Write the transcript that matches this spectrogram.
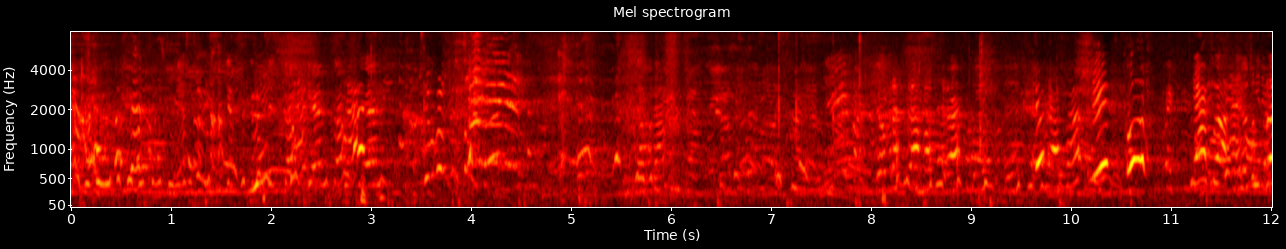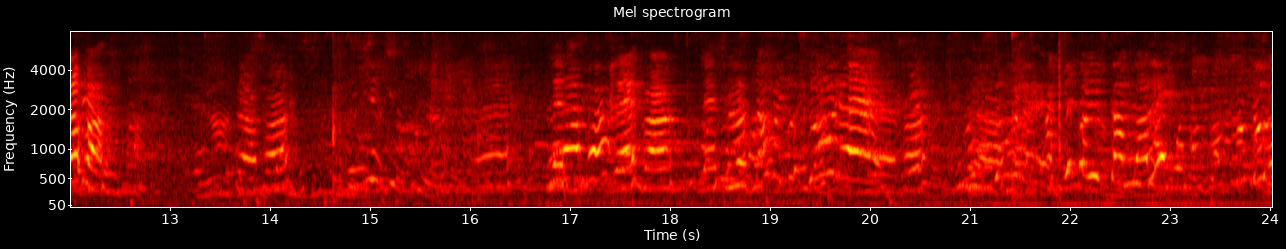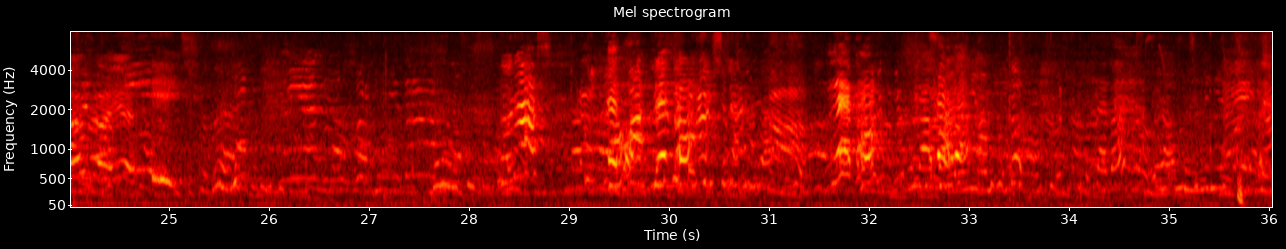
Jeszcze musicie przekroczyć całkiem, całkiem. Dobra. Dobra, prawa teraz. Prawa. Szybko! Prawa, no to prawa. Prawa. Lewa. Lewa. Lewa. Lewa. Lewa. Lewa. Lewa.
